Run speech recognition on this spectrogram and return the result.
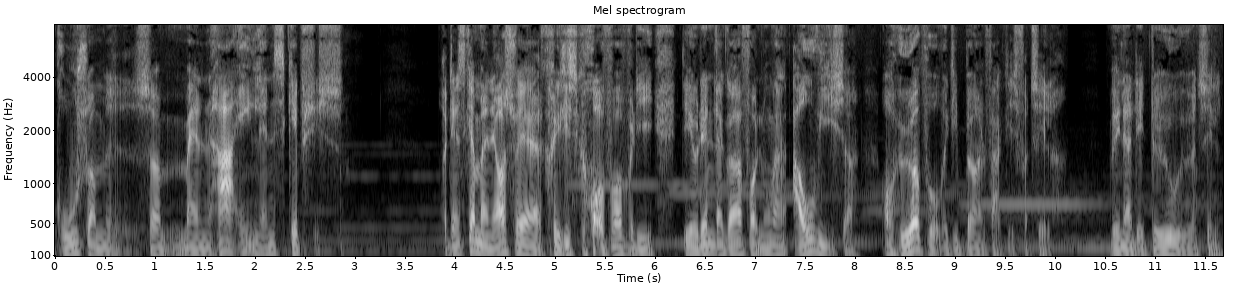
grusomme, så man har en eller anden skepsis. Og den skal man jo også være kritisk overfor, fordi det er jo den, der gør, at folk nogle gange afviser og hører på, hvad de børn faktisk fortæller. Vender det døve øre til.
